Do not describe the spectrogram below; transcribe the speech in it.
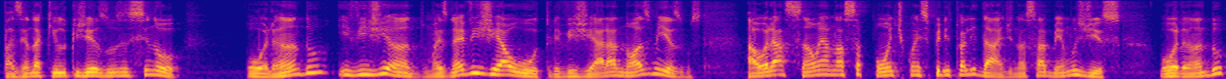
Fazendo aquilo que Jesus ensinou, orando e vigiando, mas não é vigiar o outro, é vigiar a nós mesmos. A oração é a nossa ponte com a espiritualidade, nós sabemos disso. Orando,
